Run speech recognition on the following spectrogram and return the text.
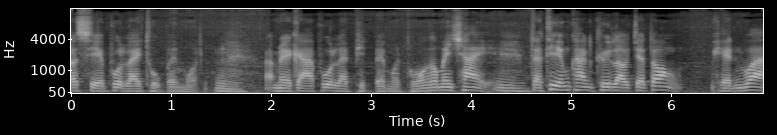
รัสเซียพูดอะไรถูกไปหมด อเมริกาพูดอะไรผิดไปหมด ผมว่าก็ไม่ใช่ แต่ที่สำคัญคือเราจะต้องเห็นว่า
